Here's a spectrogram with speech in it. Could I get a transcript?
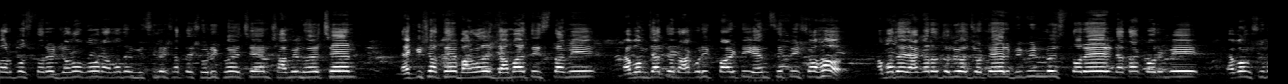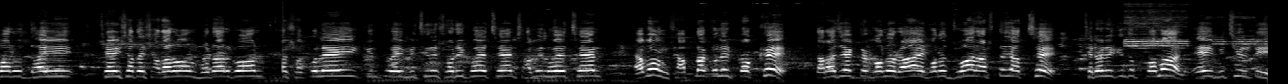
সর্বস্তরের জনগণ আমাদের মিছিলের সাথে শরিক হয়েছেন, সামিল হয়েছেন। একই সাথে বাংলাদেশ জামায়াতে ইসলামী এবং জাতীয় নাগরিক পার্টি, এনসিপি সহ আমাদের এগারো দলীয় জোটের বিভিন্ন স্তরের নেতাকর্মী এবং শুভানুধ্যায়ী সেই সাথে সাধারণ ভোটারগণ, সকলেই কিন্তু এই মিছিলে শরিক হয়েছেন, সামিল হয়েছেন এবং শাপলাকলির পক্ষে তারা যে একটা গণরায়, গণজোয়ার আসতে যাচ্ছে, সেটারই কিন্তু প্রমাণ এই মিছিলটি।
